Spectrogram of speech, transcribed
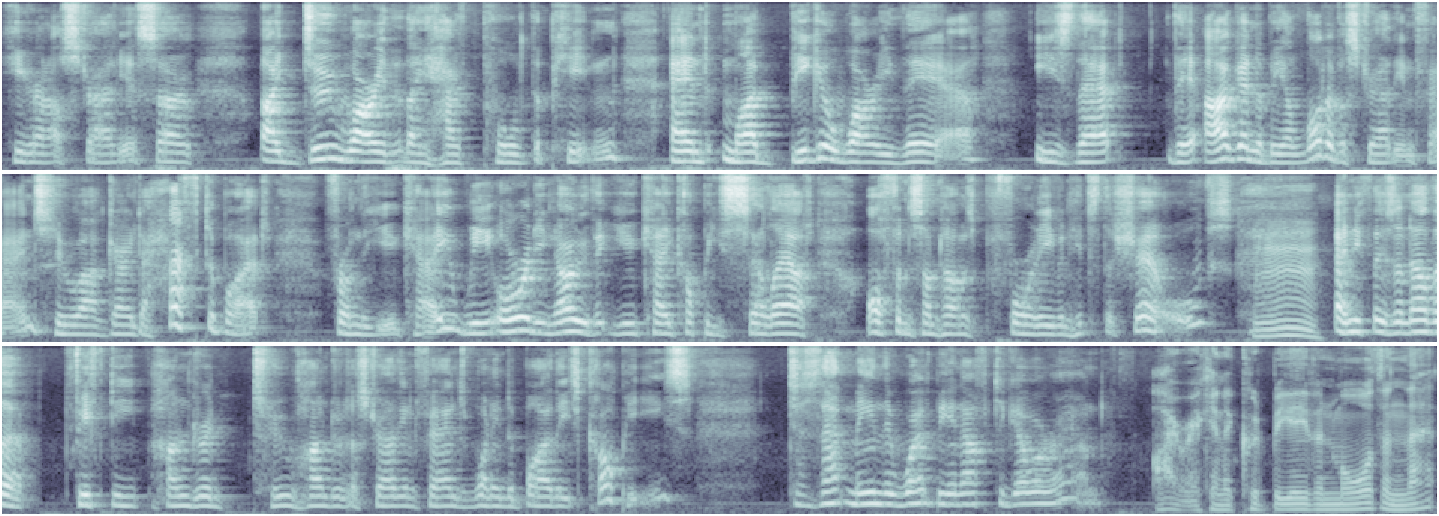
here in Australia. So, I do worry that they have pulled the pin. And my bigger worry there is that there are going to be a lot of Australian fans who are going to have to buy it from the UK. We already know that UK copies sell out often sometimes before it even hits the shelves. Mm. And if there's another 50, 100, 200 Australian fans wanting to buy these copies, does that mean there won't be enough to go around? I reckon it could be even more than that.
